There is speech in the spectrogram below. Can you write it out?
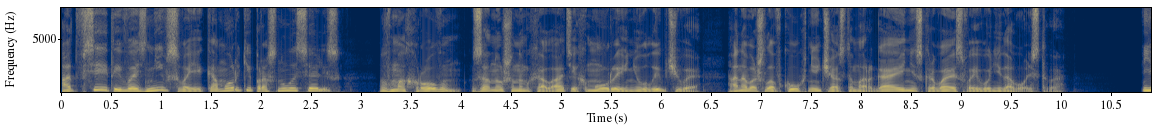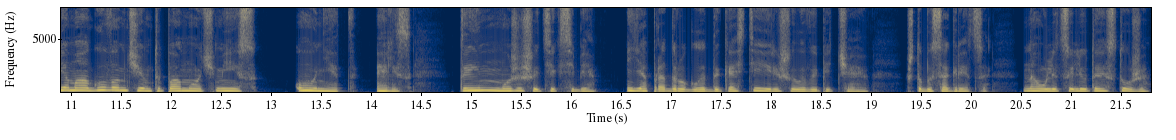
От всей этой возни в своей коморке проснулась Элис. В махровом, заношенном халате, хмурая и неулыбчивая, она вошла в кухню, часто моргая, не скрывая своего недовольства. «Я могу вам чем-то помочь, мисс?» «О, нет, Элис, ты можешь идти к себе. Я продрогла до костей и решила выпить чаю, чтобы согреться. На улице лютая стужа».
